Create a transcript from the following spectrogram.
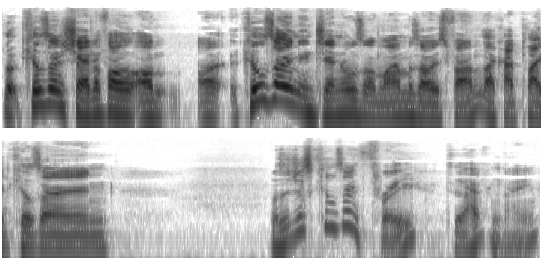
look, Killzone Shadowfall on uh, Killzone in general's online was always fun. Like I played Killzone. Was it just Killzone Three? Did I have a name?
